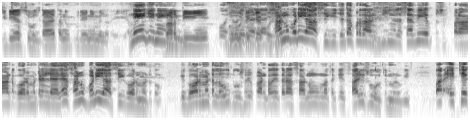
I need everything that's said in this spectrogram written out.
ਜਿਹੜੀਆਂ ਸਹੂਲਤਾਂ ਹੈ ਤੁਹਾਨੂੰ ਪੂਰੀਆਂ ਨਹੀਂ ਮਿਲ ਰਹੀਆਂ। ਨਹੀਂ ਜੀ ਨਹੀਂ। ਵਰਦੀ ਬੂਟ ਜਾਂ ਕੁਝ ਸਾਨੂੰ ਬੜੀ ਆਸ ਸੀਗੀ ਜਿੱਦਾਂ ਪ੍ਰਧਾਨ ਜੀ ਨੇ ਦੱਸਿਆ ਵੀ ਇਹ ਪਲਾਂਟ ਗਵਰਨਮੈਂਟ ਨੇ ਲੈ ਲਿਆ ਸਾਨੂੰ ਬੜੀ ਆਸ ਸੀ ਗਵਰਨਮੈਂਟ ਤੋਂ ਵੀ ਗਵਰਨਮੈਂਟ ਲਊ ਦੂਸਰੇ ਪਲਾਂਟਾਂ ਦੀ ਤਰ੍ਹਾਂ ਸਾਨੂੰ ਮਤਲਬ ਕਿ ਸਾਰੀ ਸਹੂਲਤ ਮਿਲੂਗੀ। ਪਰ ਇੱਥੇ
